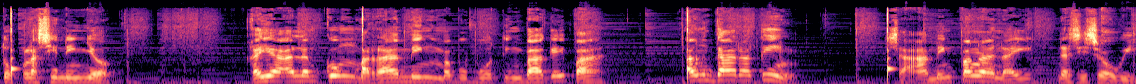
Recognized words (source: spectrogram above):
tuklasin ninyo. Kaya alam kong maraming mabubuting bagay pa ang darating sa aming panganay na si Zoe.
